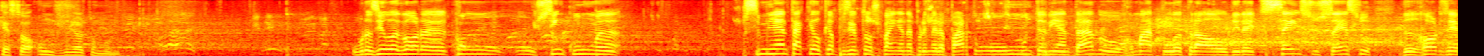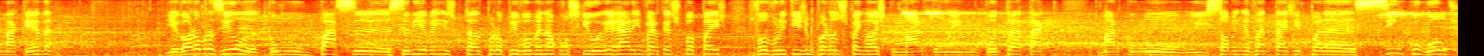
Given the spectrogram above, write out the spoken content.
é só um dos melhores do mundo. O Brasil agora com um 5-1 eh, semelhante àquele que apresentou a Espanha na primeira parte, um 1 muito adiantado, o remate lateral direito sem sucesso de Jorge Maqueda. E agora o Brasil, com um passe seria bem executado para o pivô, mas não conseguiu agarrar, invertem os papéis, favoritismo para os espanhóis que marcam em contra-ataque, marcam o, e sobem a vantagem para 5 golos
